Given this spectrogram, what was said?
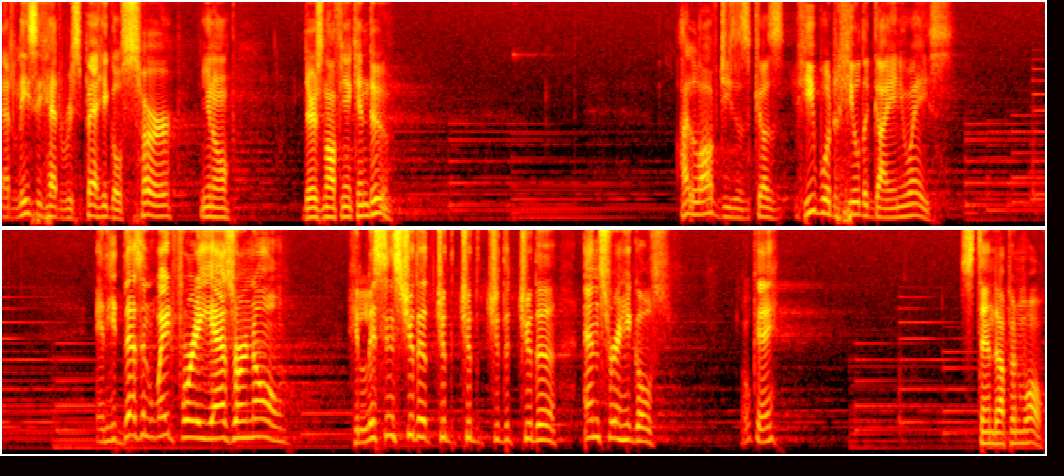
At least he had respect. He goes, sir, you know, there's nothing I can do. I love Jesus because he would heal the guy anyways. And he doesn't wait for a yes or no. He listens to the, to, to, to, the, to the answer and he goes, okay, stand up and walk.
